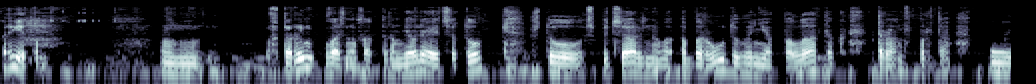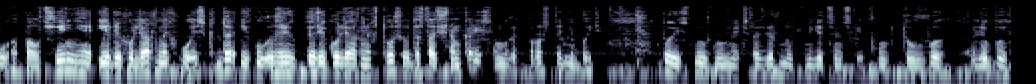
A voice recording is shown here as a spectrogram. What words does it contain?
При этом Вторым важным фактором является то, что специального оборудования, палаток, транспорта у ополчения и регулярных войск, да и у регулярных тоже в достаточном количестве может просто не быть. То есть нужно уметь развернуть медицинский пункт в любых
